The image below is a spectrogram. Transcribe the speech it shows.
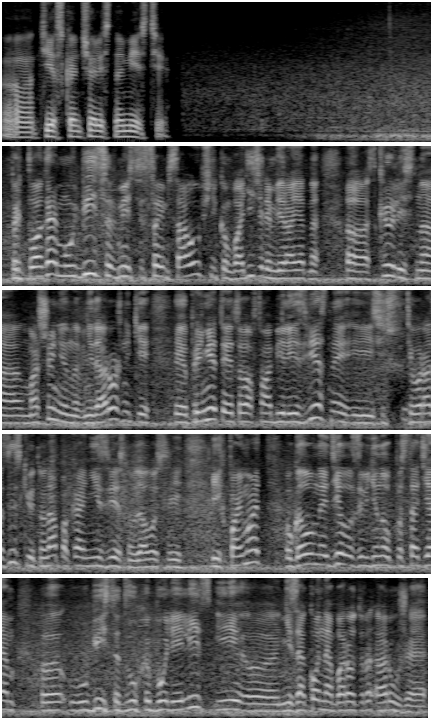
э, те скончались на месте. Предполагаемый убийца вместе со своим сообщником, водителем, вероятно, э, скрылись на машине, на внедорожнике. Э, приметы этого автомобиля известны, и сейчас его разыскивают, но нам пока неизвестно, удалось ли их поймать. Уголовное дело заведено по статьям э, убийства двух и более лиц и незаконный оборот оружия.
